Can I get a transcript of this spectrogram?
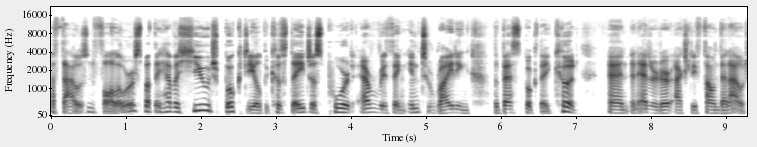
a thousand followers, but they have a huge book deal because they just poured everything into writing the best book they could. And an editor actually found that out.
